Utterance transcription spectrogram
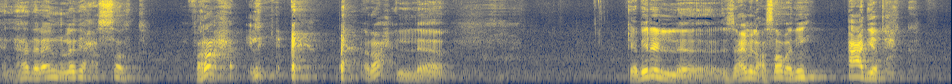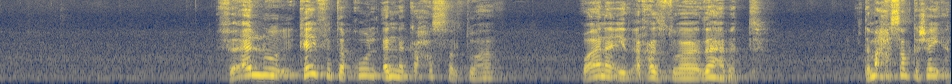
لأن هذا العلم الذي حصلت. فراح راح كبير زعيم العصابة دي قعد يضحك. فقال له كيف تقول أنك حصلتها؟ وأنا إذ أخذتها ذهبت. أنت ما حصلت شيئا.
